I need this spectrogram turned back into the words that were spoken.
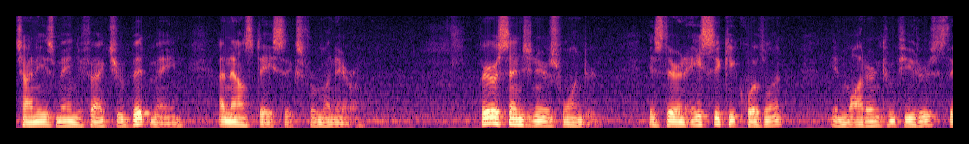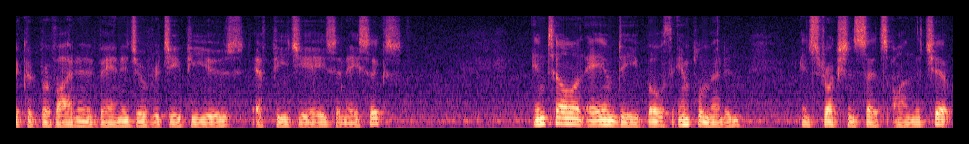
Chinese manufacturer Bitmain announced ASICs for Monero. Various engineers wondered, is there an ASIC equivalent in modern computers that could provide an advantage over GPUs, FPGAs, and ASICs? Intel and AMD both implemented instruction sets on the chip.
